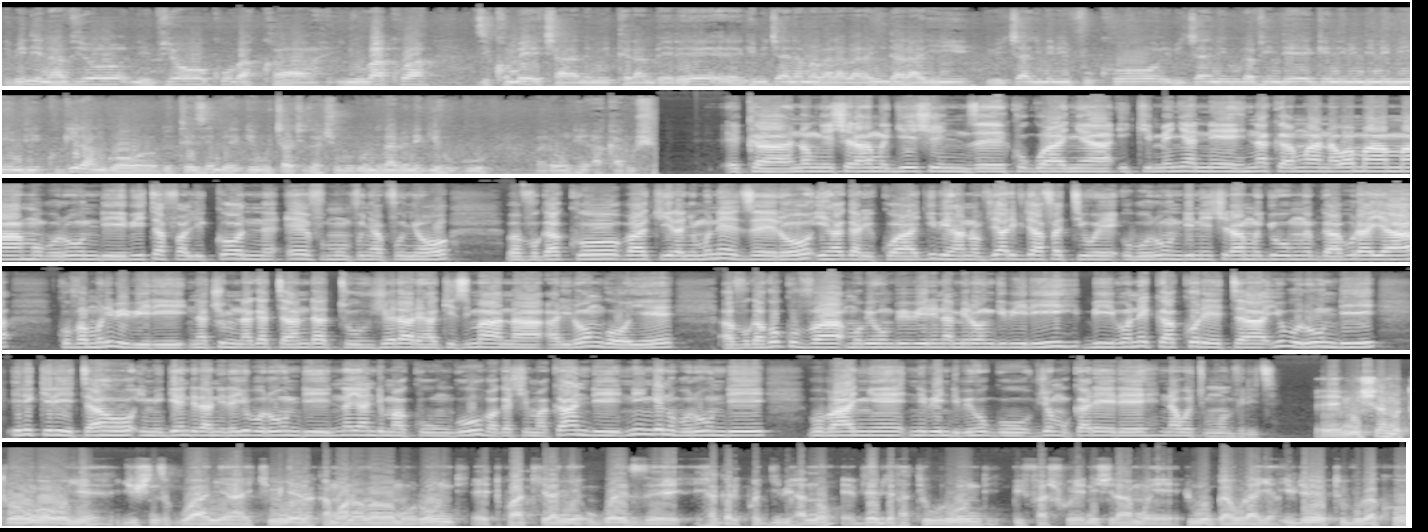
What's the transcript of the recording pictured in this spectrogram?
ibindi nabyo ni nivyo kubaka inyubakwa zikomeye cyane mu iterambere eh, nk'ibijyanye n'amabarabara y'indarayi ibijyanye n'ibivuko ibijyanye n'ibibuga by'indege n'ibindi n'ibindi kugira ngo duteze imbere igihugu cyacu cy'u Burundi n'abenegihugu baronke akarusho Eka no mwishyirahamwe ryishinze kurwanya ikimenyane n'akamwana wa mama mu Burundi bita Falicone F mu mfunyapfunyo bavuga ko bakiranye umunezero ihagarikwa ry'ibihano byari byafatiwe uburundi n'ishyirahamwe ry'ubumwe bwa buraya kuva muri bibiri na cumi na gatandatu gerard hakizimana arirongoye avuga ko kuva mu bihumbi bibiri na mirongo ibiri biboneka ko leta y'uburundi iri kiritaho imigenderanire y'uburundi n'ayandi makungu bagashima kandi n'ingene uburundi bubanye n'ibindi bihugu byo mu karere nawe tumwumviritse Eh, mu mwishyiraho turongoye gishinzwe kurwanya ikimenyane n'akamuhano mu Burundi eh, twakiranye ugweze ihagarikwa ry'ibihano eh, byari byafatiwe Burundi bifashwe n'ishyirahamwe ry'umwuga buraya ibyo rero tuvuga ko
